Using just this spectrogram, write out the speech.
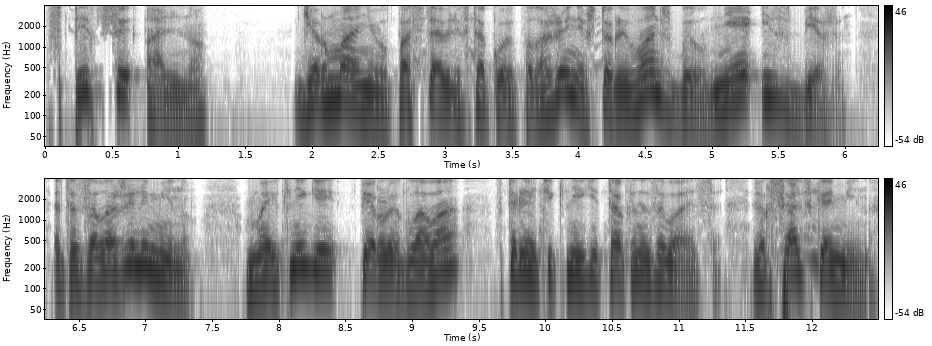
специально. Германию поставили в такое положение, что реванш был неизбежен. Это заложили мину. В моей книге первая глава, в третьей книге так и называется «Версальская мина».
